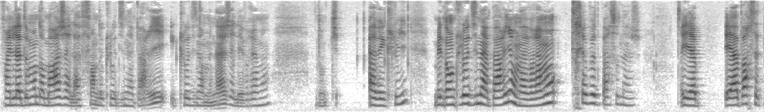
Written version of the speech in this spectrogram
Enfin, il la demande en mariage à la fin de Claudine à Paris, et Claudine en ménage, elle est vraiment donc avec lui. Mais dans Claudine à Paris, on a vraiment très peu de personnages. Et, y a, et à part cette.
